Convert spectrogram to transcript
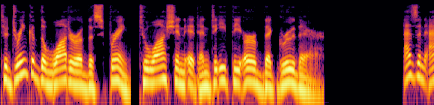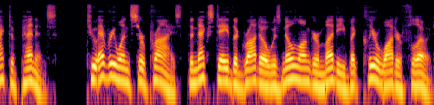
"...to drink of the water of the spring, to wash in it and to eat the herb that grew there," as an act of penance. To everyone's surprise, the next day the grotto was no longer muddy but clear water flowed.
